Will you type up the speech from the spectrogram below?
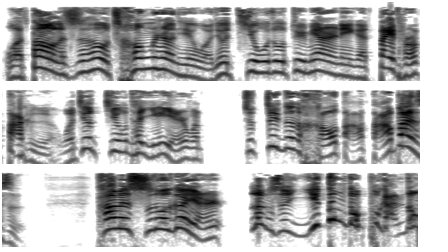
我到了之后冲上去，我就揪住对面那个带头大哥，我就揪他一个人，我就这顿好打打半死。他们十多个人愣是一动都不敢动。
